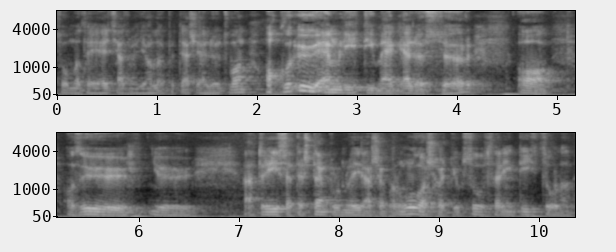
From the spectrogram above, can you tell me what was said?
szombathelyi egyházmegy alapítás előtt van, akkor ő említi meg először a, az ő, ő hát részletes templom leírásában olvashatjuk, szó szerint így szól a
